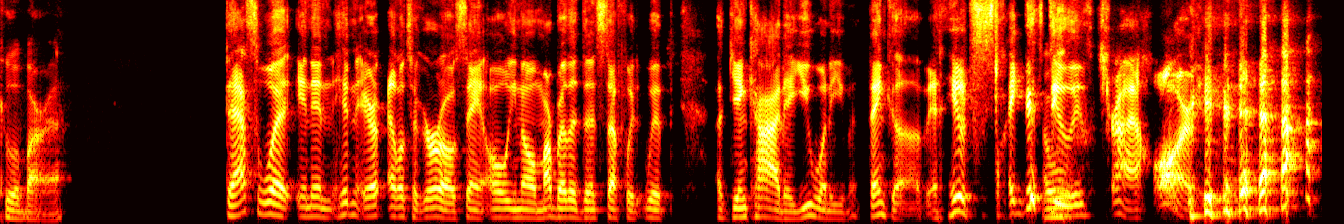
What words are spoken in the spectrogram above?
Kuwabara. That's what, and then hidden Edo Toguro saying, "Oh, you know, my brother did stuff with with a Genkai that you wouldn't even think of," and he was just like, "This oh. dude is trying hard."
